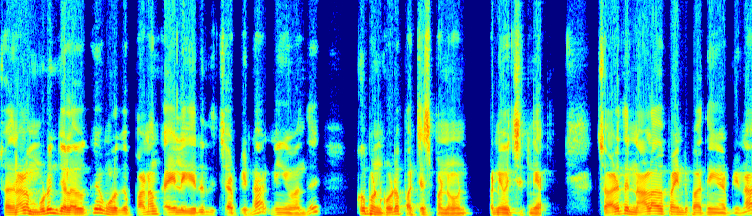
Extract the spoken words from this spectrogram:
ஸோ அதனால் முடிஞ்ச அளவுக்கு உங்களுக்கு பணம் கையில் இருந்துச்சு அப்படின்னா நீங்கள் வந்து கூப்பன் கோடை பர்ச்சேஸ் பண்ண பண்ணி வச்சுக்கோங்க. ஸோ அடுத்து நாலாவது பாயிண்ட் பார்த்தீங்க அப்படின்னா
